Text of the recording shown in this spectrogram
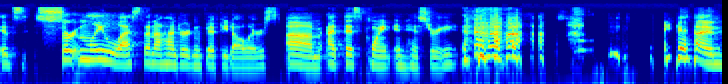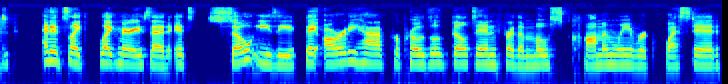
it's certainly less than $150 um at this point in history. and and it's like like Mary said, it's so easy. They already have proposals built in for the most commonly requested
